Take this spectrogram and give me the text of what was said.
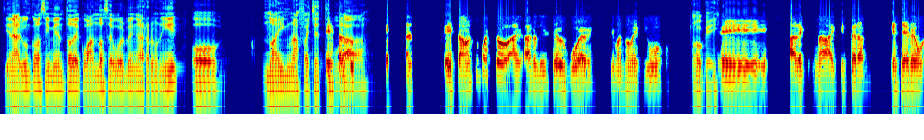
¿Tiene algún conocimiento de cuándo se vuelven a reunir o no hay una fecha estipulada? Estaban supuestos a, reunirse el jueves, si más no me equivoco. Ok. Eh, nada, hay que esperar que se reúnan.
